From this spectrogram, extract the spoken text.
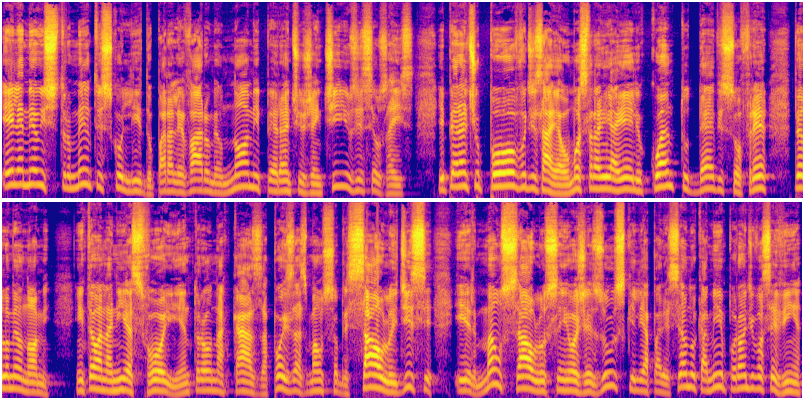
ele é meu instrumento escolhido para levar o meu nome perante os gentios e seus reis, e perante o povo de Israel. Mostrarei a ele o quanto deve sofrer pelo meu nome. Então Ananias foi, entrou na casa, pôs as mãos sobre Saulo e disse: Irmão Saulo, o Senhor Jesus, que lhe apareceu no caminho por onde você vinha,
